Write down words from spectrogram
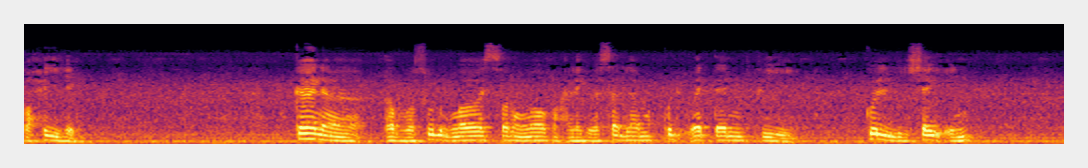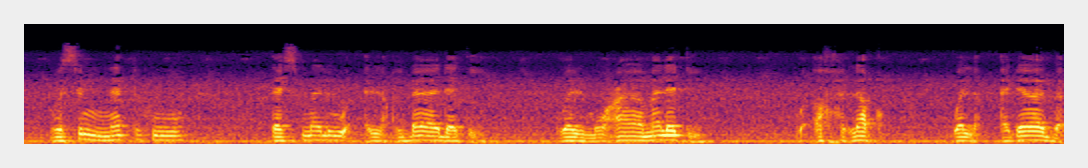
صحيح. كان الرسول الله صلى الله عليه وسلم قدوة في كل شيء وسنته تشمل العبادة والمعاملة وأخلاق والآداب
